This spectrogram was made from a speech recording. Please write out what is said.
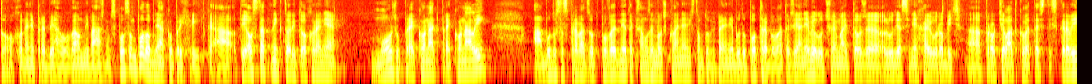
to ochorenie prebieha vo veľmi vážnym spôsobom, podobne ako pri chrípke. A tí ostatní, ktorí to ochorenie môžu prekonať, prekonali a budú sa správať zodpovedne, tak samozrejme očkovania ani v tomto prípade nebudú potrebovať. Takže ja nevylučujem aj to, že ľudia si nechajú robiť protilátkové testy z krvi,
